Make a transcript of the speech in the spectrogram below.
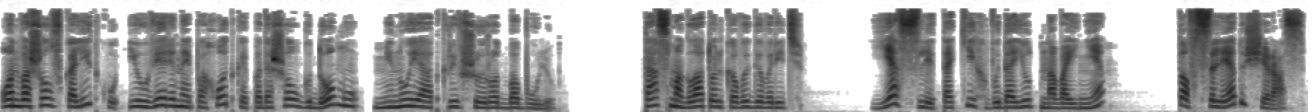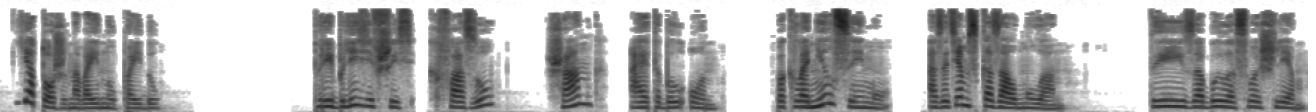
Он вошел в калитку и уверенной походкой подошел к дому, минуя открывшую рот бабулю. Та смогла только выговорить если таких выдают на войне, то в следующий раз я тоже на войну пойду. Приблизившись к Фазу, Шанг, а это был он, поклонился ему, а затем сказал Мулан, «Ты забыла свой шлем.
